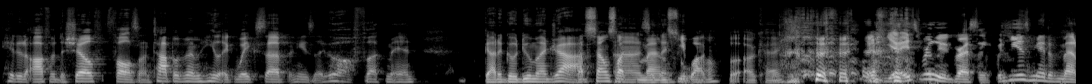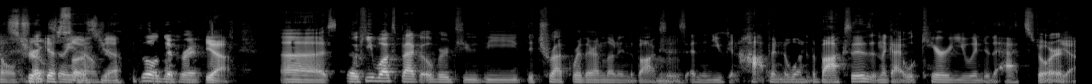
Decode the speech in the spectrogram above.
hit it off of the shelf, falls on top of him. He like wakes up and he's like, "Oh fuck, man, got to go do my job." That sounds like Uh, so then he manslaughter, walks- but okay. yeah, it's really aggressive, but he is made of metal. It's true. I guess you so. know, Yeah. it's a little different. yeah. Uh, so he walks back over to the the truck where they're unloading the boxes, Mm-hmm. and then you can hop into one of the boxes, and the guy will carry you into the hat store. Yeah.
